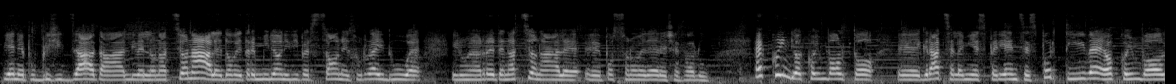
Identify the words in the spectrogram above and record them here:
viene pubblicizzata a livello nazionale, dove 3 milioni di persone su Rai 2 in una rete nazionale eh, possono vedere Cefalù. E quindi ho coinvolto, eh, grazie alle mie esperienze sportive, ho coinvolto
